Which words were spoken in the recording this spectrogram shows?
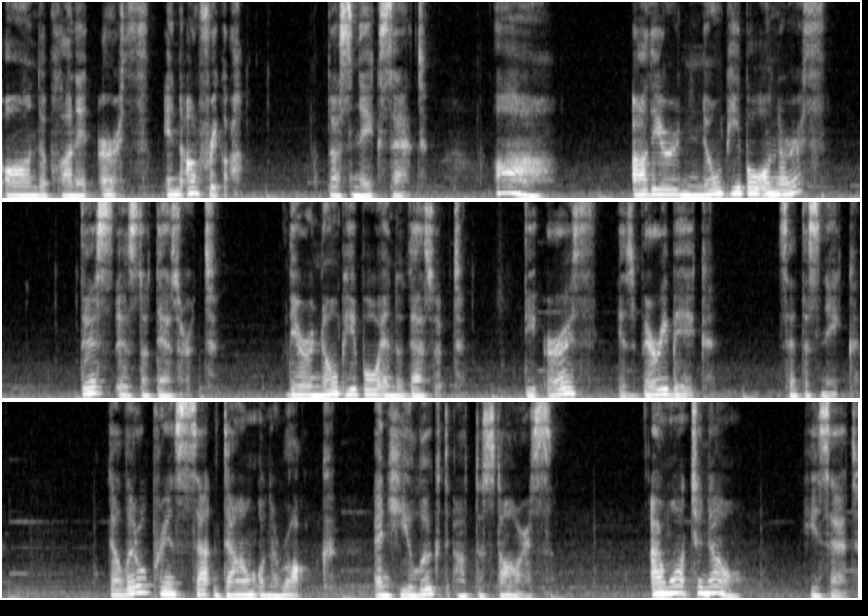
On the planet Earth in Africa, the snake said. Ah, are there no people on Earth? This is the desert. There are no people in the desert. The earth is very big, said the snake. The little prince sat down on a rock and he looked at the stars. I want to know, he said,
